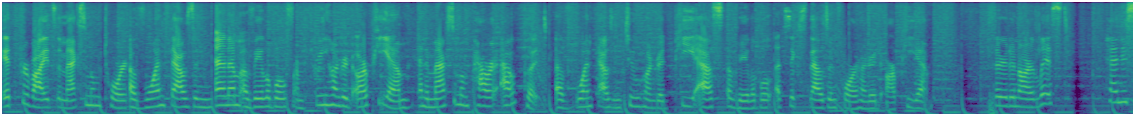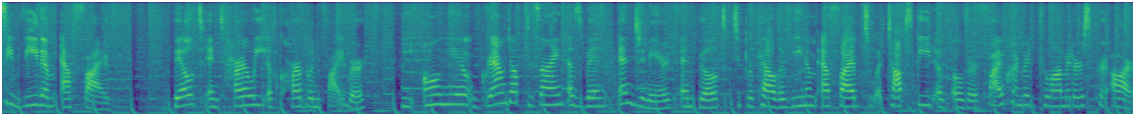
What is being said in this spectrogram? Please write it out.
It provides a maximum torque of 1000 Nm available from 300 RPM and a maximum power output of 1200 PS available at 6400 RPM. Third on our list, Hennessy Venom F5 built entirely of carbon fiber, the all-new ground-up design has been engineered and built to propel the Venom F5 to a top speed of over 500 kilometers per hour.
